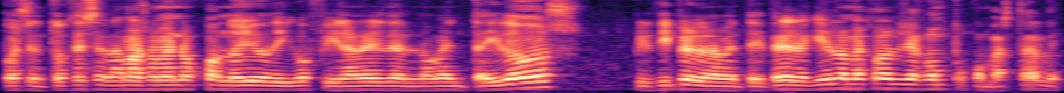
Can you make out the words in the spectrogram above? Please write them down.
Pues entonces será más o menos cuando yo digo finales del 92, principios del 93. Aquí a lo mejor llega un poco más tarde.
